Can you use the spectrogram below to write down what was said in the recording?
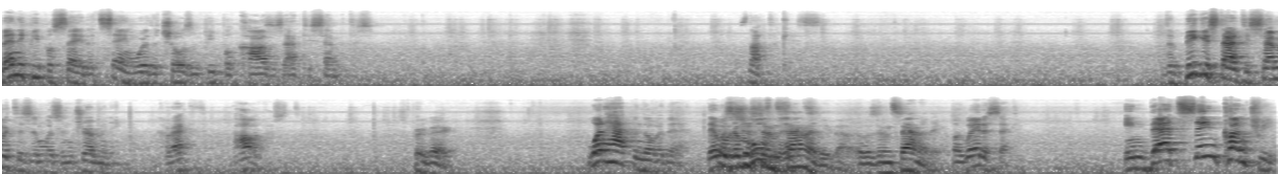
Many people say that saying we're the chosen people causes anti Semitism. It's not the case. The biggest anti Semitism was in Germany, correct? The Holocaust. It's pretty big. What happened over there? There was, it was a movement. insanity, though. It was insanity. But wait a second. In that same country,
